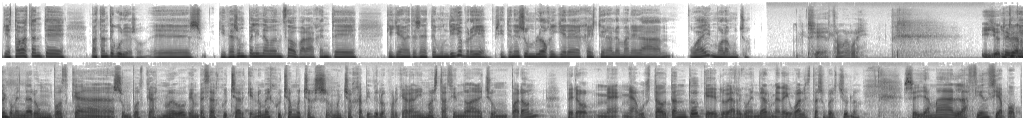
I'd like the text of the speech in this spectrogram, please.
Y está bastante, bastante curioso. Es quizás un pelín avanzado para gente que quiera meterse en este mundillo, pero oye, si tienes un blog y quieres gestionarlo de manera guay, mola mucho. Sí, está muy guay. Y yo ¿Y te voy a recomendar un podcast, un podcast nuevo que empezado a escuchar, que no me he escuchado muchos, muchos capítulos, porque ahora mismo está haciendo, han hecho un parón, pero me, ha- me ha gustado tanto que lo voy a recomendar, me da igual, está súper chulo. Se llama La Ciencia Pop,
